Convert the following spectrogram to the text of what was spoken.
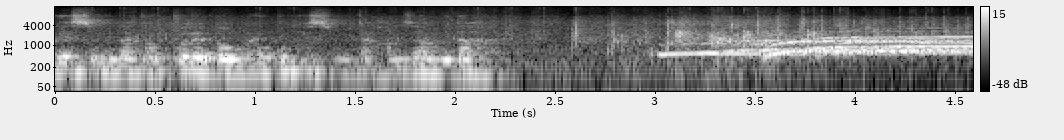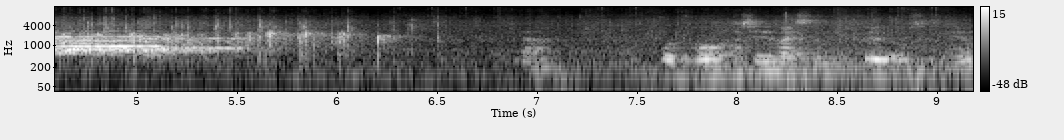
가겠습니다. 덕분에 너무 행복했습니다. 감사합니다. 자, 뭐 더 하실 말씀들 없으세요?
